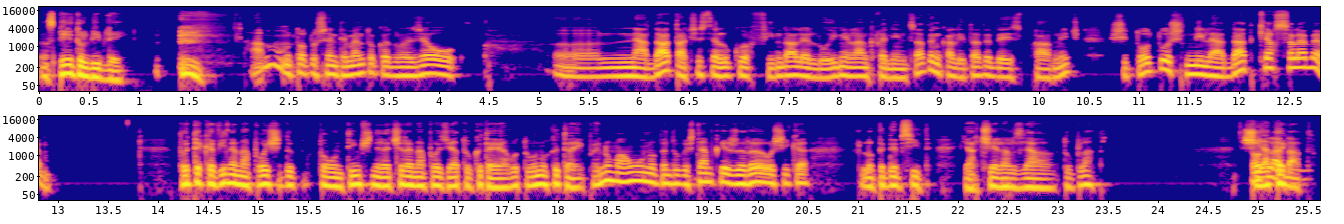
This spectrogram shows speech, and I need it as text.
În spiritul Bibliei. Am totuși sentimentul că Dumnezeu uh, ne-a dat aceste lucruri fiind ale Lui, ni le-a încredințat în calitate de ispravnici și totuși ni le-a dat chiar să le avem. Uite că vine înapoi și după un timp și ne le cere înapoi. Ia tu câte ai avut? Unul? Câte ai? Păi numai unul, pentru că știam că ești rău și că l-a pedepsit. Iar ceilalți le-a duplat. Și Tot iată, le-a dat.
